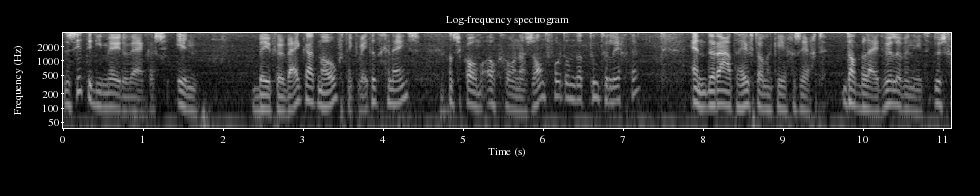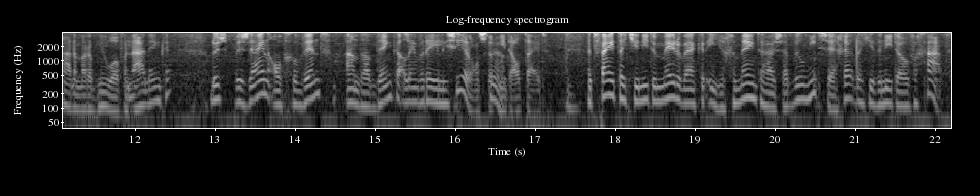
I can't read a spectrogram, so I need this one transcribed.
zitten die medewerkers in Beverwijk uit mijn hoofd. Ik weet het geen eens. Want ze komen ook gewoon naar Zandvoort om dat toe te lichten. En de raad heeft al een keer gezegd, dat beleid willen we niet. Dus ga er maar opnieuw over nadenken. Dus we zijn al gewend aan dat denken, alleen we realiseren ons dat niet altijd. Het feit dat je niet een medewerker in je gemeentehuis hebt, wil niet zeggen dat je er niet over gaat.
